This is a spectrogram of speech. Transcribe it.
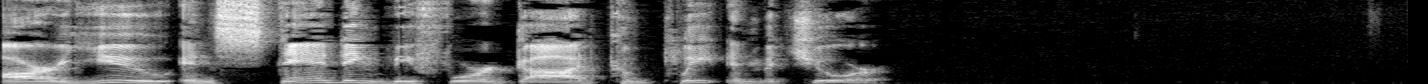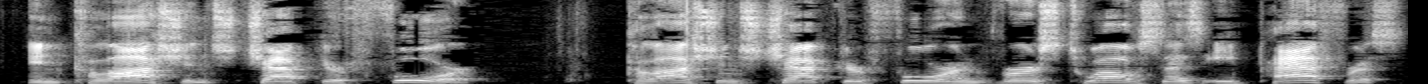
are you in standing before God complete and mature? In Colossians chapter 4, Colossians chapter 4 and verse 12 says, Epaphras,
